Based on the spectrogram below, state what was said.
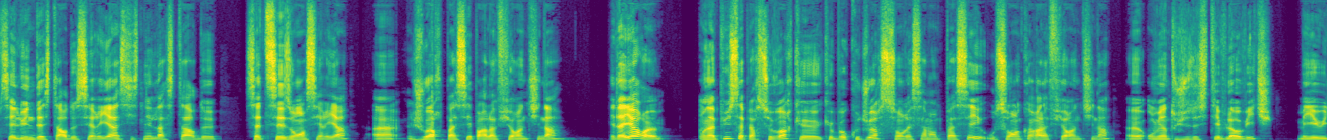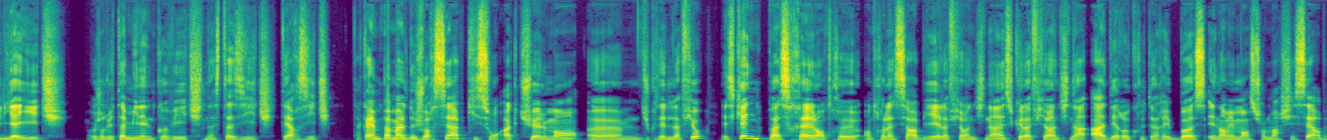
c'est l'une des stars de Serie A, si ce n'est la star de cette saison en Serie A. joueur passé par la Fiorentina. Et d'ailleurs, on a pu s'apercevoir que, que, beaucoup de joueurs sont récemment passés ou sont encore à la Fiorentina. on vient tout juste de citer Vlaovic mais il y a eu Ljajic, aujourd'hui tu as Milenkovic, Nastasic, Terzic. Tu as quand même pas mal de joueurs serbes qui sont actuellement du côté de la Fio. Est-ce qu'il y a une passerelle entre, entre la Serbie et la Fiorentina? Est-ce que la Fiorentina a des recruteurs et bosse énormément sur le marché serbe?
